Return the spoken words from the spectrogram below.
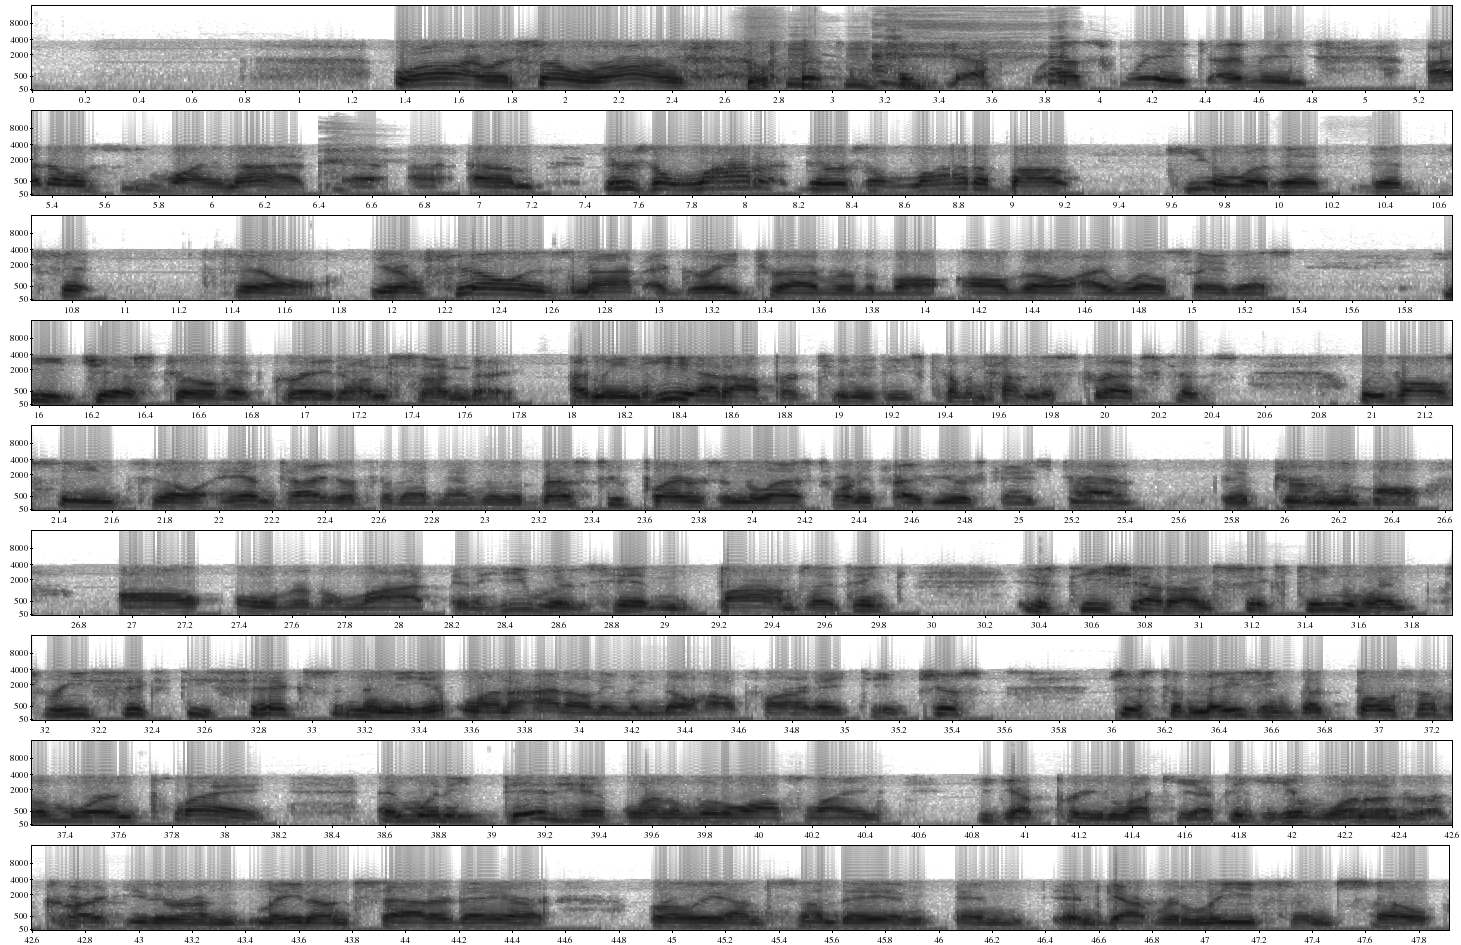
Well, I was so wrong with guess last week. I mean, I don't see why not. Uh, um, there's a lot. Of, there's a lot about Kiawah that that fit Phil. You know, Phil is not a great driver of the ball. Although I will say this, he just drove it great on Sunday. I mean, he had opportunities coming down the stretch because we've all seen Phil and Tiger, for that matter, the best two players in the last 25 years, guys, drive have driven the ball all over the lot, and he was hitting bombs. I think his tee shot on 16 went 366, and then he hit one. I don't even know how far on 18. Just, just amazing. But both of them were in play, and when he did hit one a little offline, he got pretty lucky. I think he hit one under a cart either on late on Saturday or early on Sunday and and and got relief. And so,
